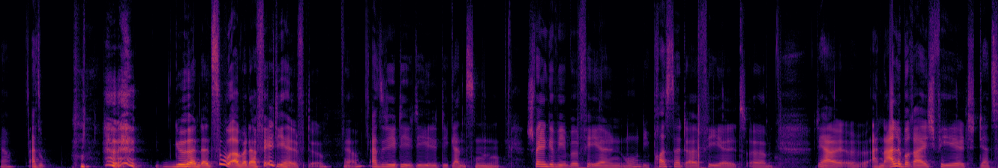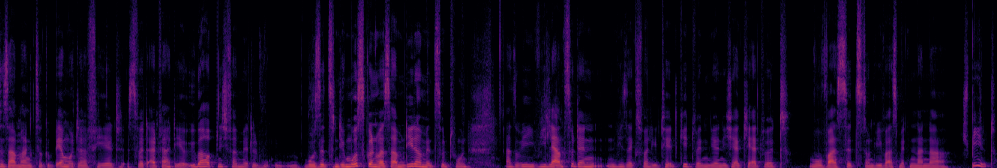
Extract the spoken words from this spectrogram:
Ja? Also gehören dazu, aber da fehlt die Hälfte. Ja? Also die, die, die, die ganzen Schwellgewebe fehlen, ne? die Prostata fehlt. Der äh, anale Bereich fehlt, der Zusammenhang zur Gebärmutter fehlt. Es wird einfach dir überhaupt nicht vermittelt, wo, wo, sitzen die Muskeln, was haben die damit zu tun. Also wie, wie lernst du denn, wie Sexualität geht, wenn dir nicht erklärt wird, wo was sitzt und wie was miteinander spielt?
